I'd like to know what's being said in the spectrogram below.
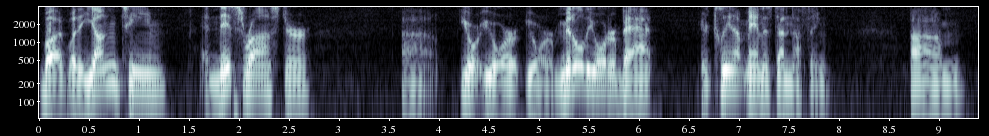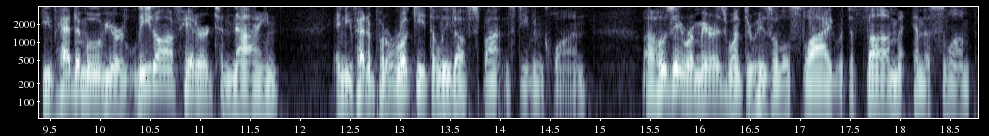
But with a young team and this roster, uh, your your your middle of the order bat, your cleanup man has done nothing. Um, you've had to move your leadoff hitter to nine, and you've had to put a rookie at the leadoff spot in Steven Kwan. Uh, Jose Ramirez went through his little slide with the thumb and the slump,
